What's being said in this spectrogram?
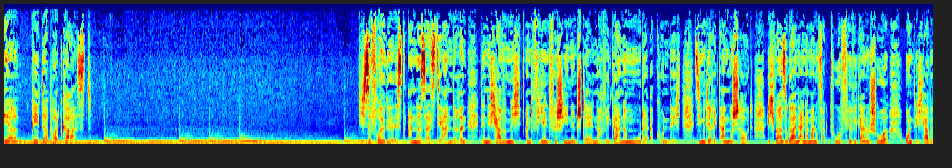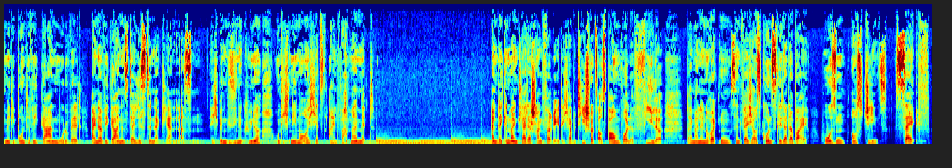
Der Peter Podcast. Diese Folge ist anders als die anderen, denn ich habe mich an vielen verschiedenen Stellen nach veganer Mode erkundigt, sie mir direkt angeschaut. Ich war sogar in einer Manufaktur für vegane Schuhe und ich habe mir die bunte veganen Modewelt einer veganen Stylistin erklären lassen. Ich bin Gesine Kühne und ich nehme euch jetzt einfach mal mit. Ein Blick in meinen Kleiderschrank verrät, ich habe T-Shirts aus Baumwolle, viele. Bei meinen Röcken sind welche aus Kunstleder dabei, Hosen aus Jeans. Safe.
